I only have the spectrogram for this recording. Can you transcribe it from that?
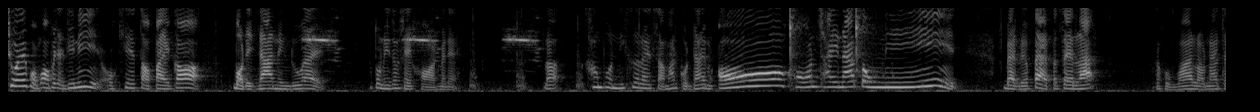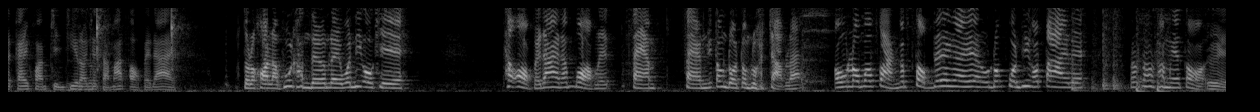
ช่วยให้ผมออกไปจากที่นี่ โอเค ต่อไปก็บทอีกด้านหนึ่งด้วย ตรงนี้ต้องใช้ค้อนไหมเนี่ย แล้วข้างบนนี้คืออะไรสามารถกดได้ไหมอ๋อค้อนใช้นะตรงนี้ แบตเหลือแปดเปอร์เซ็นต์ละ แต่ผมว่าเราน่าจะใกล้ความจริงที่เราจะสามารถออกไปได้ ตัวละครเราพูดคำเดิมเลยว่านี่โอเค ถ้าออกไปได้นะบอกเลย แซมแซมนี่ต้องโดนตำรวจจับแล้ว เอาเรามาฝังกับศพได้ยังไงอะรบกวนพี่เขาตายเลยแล้วเราทำไงต่อเอ่ย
